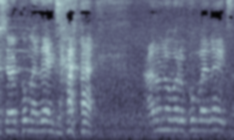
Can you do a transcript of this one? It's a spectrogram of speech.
should I put my legs? I don't know where to put my legs.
